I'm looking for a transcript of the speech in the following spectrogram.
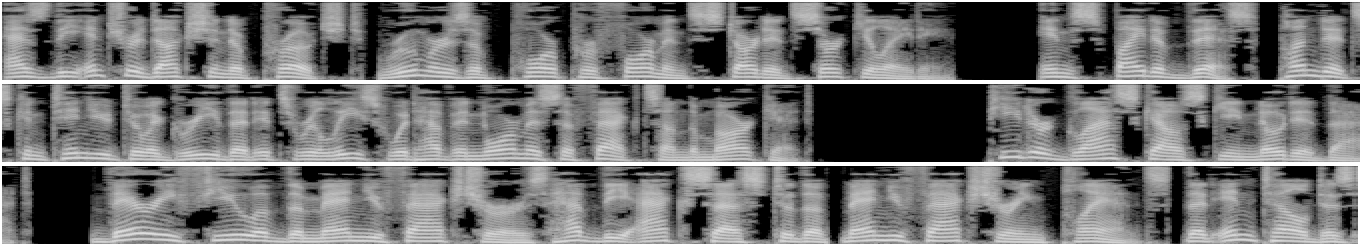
As the introduction approached, rumors of poor performance started circulating. In spite of this, pundits continued to agree that its release would have enormous effects on the market. Peter Glaskowsky noted that, "...very few of the manufacturers have the access to the manufacturing plants that Intel does,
